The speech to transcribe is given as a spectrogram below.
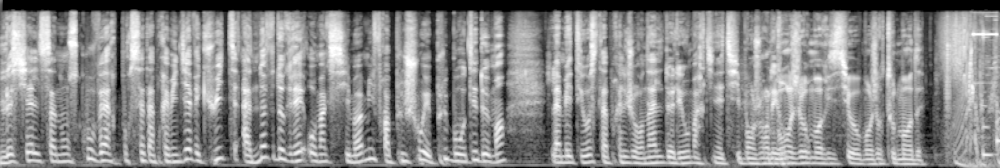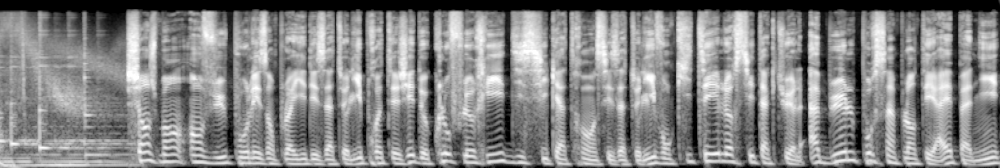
Le ciel s'annonce couvert pour cet après-midi avec 8 à 9 degrés au maximum. Il fera plus chaud et plus beau dès demain. La météo, c'est après le journal de Léo Martinetti. Léo. Bonjour Mauricio, bonjour tout le monde. Changement en vue pour les employés des ateliers protégés de Clos-Fleury. D'ici 4 ans, ces ateliers vont quitter leur site actuel à Bulle pour s'implanter à Epagny.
